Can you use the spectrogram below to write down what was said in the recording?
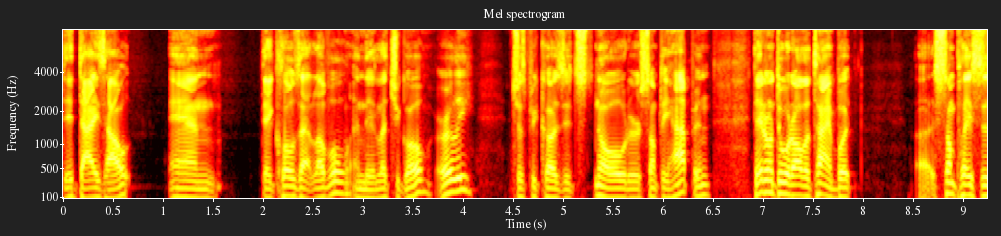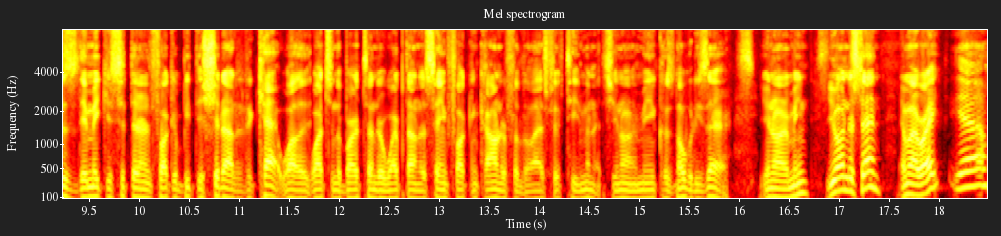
it dies out and they close that level and they let you go early just because it snowed or something happened. They don't do it all the time, but uh, some places they make you sit there and fucking beat the shit out of the cat while watching the bartender wipe down the same fucking counter for the last 15 minutes. You know what I mean? Because nobody's there. You know what I mean? You understand? Am I right? Yeah.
